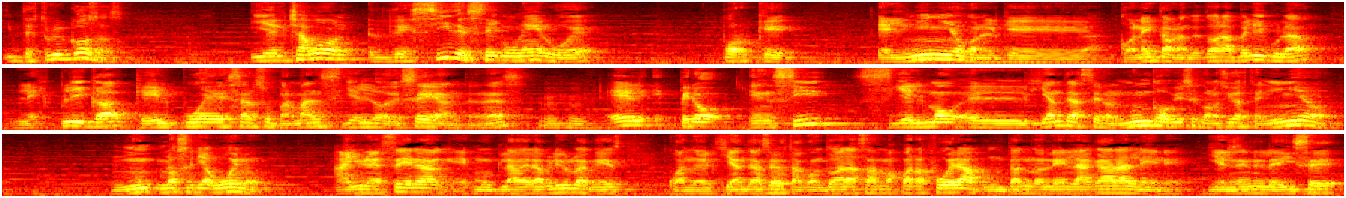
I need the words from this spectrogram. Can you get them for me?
y destruir cosas. Y el chabón decide ser un héroe porque el niño con el que conecta durante toda la película le explica que él puede ser Superman si él lo desea, ¿entendés? Él, pero en sí, si el, el gigante de acero nunca hubiese conocido a este niño, no sería bueno. Hay una escena que es muy clave de la película que es cuando el gigante de acero está con todas las armas para afuera apuntándole en la cara al nene. Y el nene le dice,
